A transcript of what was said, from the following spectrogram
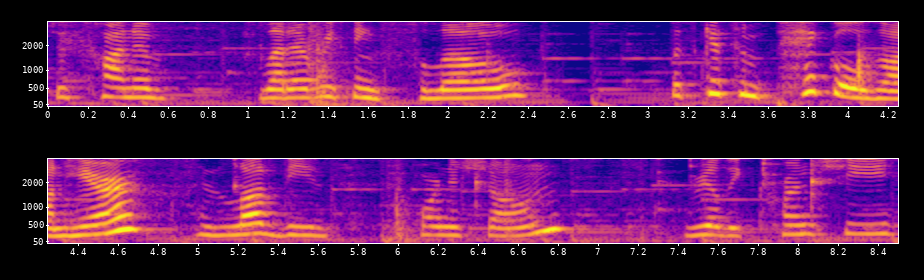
just kind of let everything flow. Let's get some pickles on here. I love these cornichons. Really crunchy,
